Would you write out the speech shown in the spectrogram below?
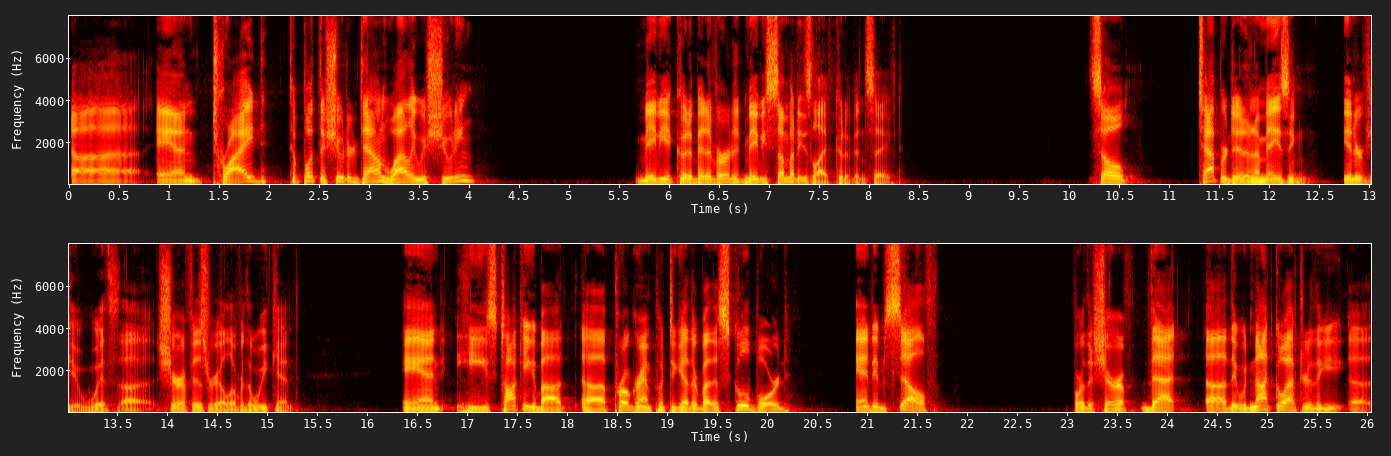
uh, and tried to put the shooter down while he was shooting, maybe it could have been averted. Maybe somebody's life could have been saved. So, Tapper did an amazing interview with uh, Sheriff Israel over the weekend. And he's talking about a program put together by the school board and himself for the sheriff that uh, they would not go after the uh,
